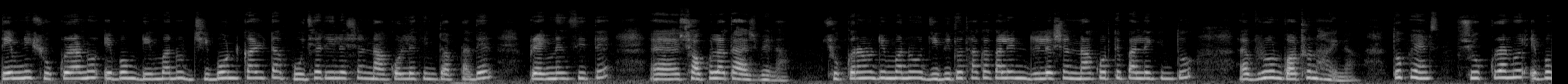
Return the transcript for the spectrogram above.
তেমনি শুক্রাণু এবং ডিম্বাণুর জীবনকালটা বুঝে রিলেশন না করলে কিন্তু আপনাদের প্রেগনেন্সিতে সফলতা আসবে না। শুক্রাণু, ডিম্বাণু জীবিত থাকাকালীন রিলেশন না করতে পারলে কিন্তু ভ্রূণ গঠন হয় না। তো ফ্রেন্ডস শুক্রাণু এবং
